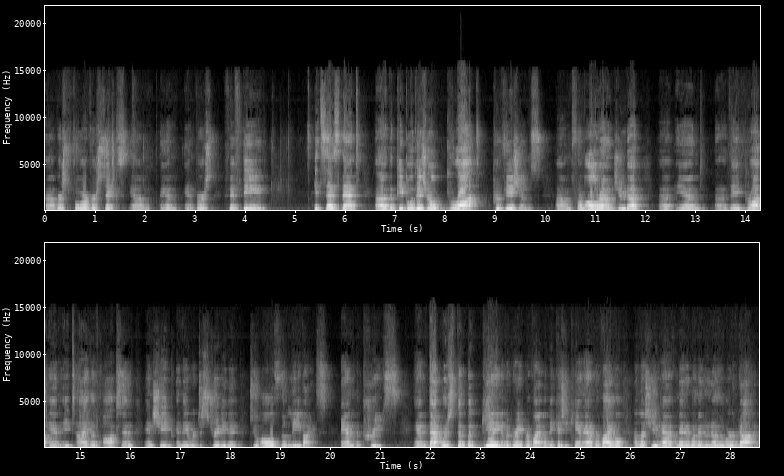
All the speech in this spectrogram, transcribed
uh, verse 4, verse 6, um, and, and verse 15, it says that uh, the people of Israel brought provisions um, from all around Judah, uh, and uh, they brought in a tithe of oxen and sheep, and they were distributed to all the Levites and the priests. And that was the beginning of a great revival because you can't have revival unless you have men and women who know the Word of God.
